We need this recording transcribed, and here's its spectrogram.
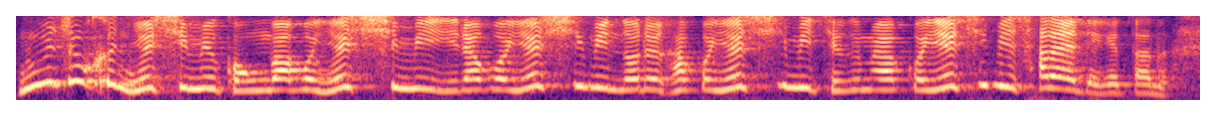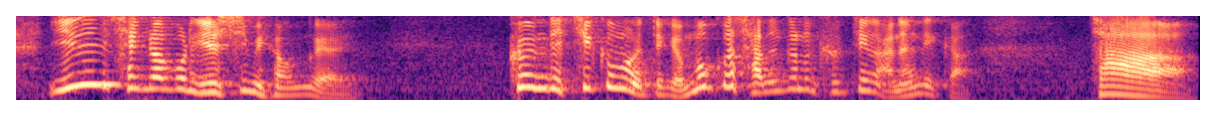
무조건 열심히 공부하고, 열심히 일하고, 열심히 노력하고, 열심히 적응하고, 열심히 살아야 되겠다는 이런 생각으로 열심히 한 거예요. 그런데 지금은 어떻게? 먹고 사는 거는 걱정 안 하니까. 자,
